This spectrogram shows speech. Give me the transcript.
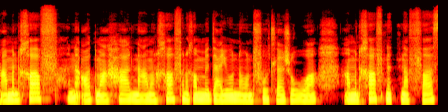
عم نخاف نقعد مع حالنا عم نخاف نغمض عيوننا ونفوت لجوا عم نخاف نتنفس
